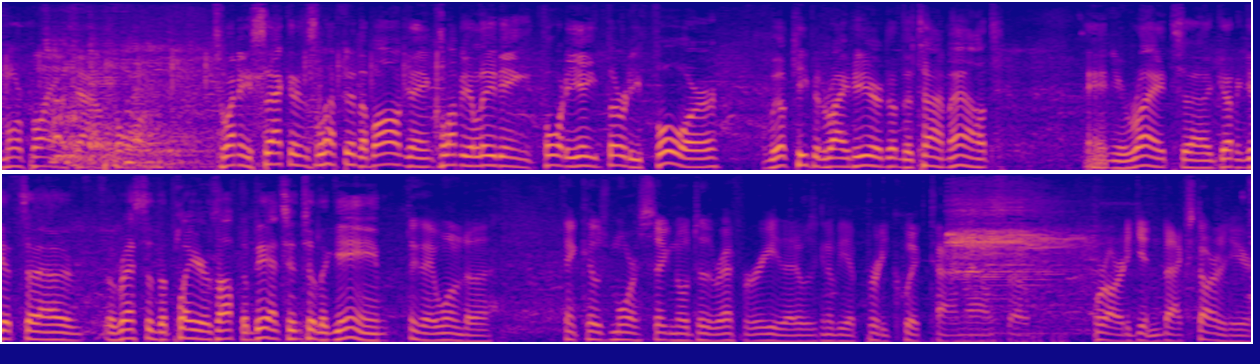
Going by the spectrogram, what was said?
more playing time for them. 20 seconds left in the ball game. Columbia leading 48-34. We'll keep it right here to the timeout. And you're right, uh, going to get uh, the rest of the players off the bench into the game. I think they wanted to. I think Coach Moore signaled to the referee that it was going to be a pretty quick timeout, so we're already getting back started here.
